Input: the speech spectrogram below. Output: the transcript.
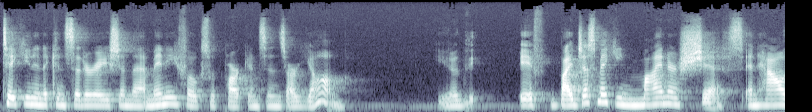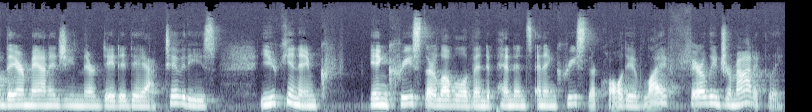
taking into consideration that many folks with Parkinson's are young, you know, the, if by just making minor shifts in how they're managing their day-to-day activities, you can inc- increase their level of independence and increase their quality of life fairly dramatically.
